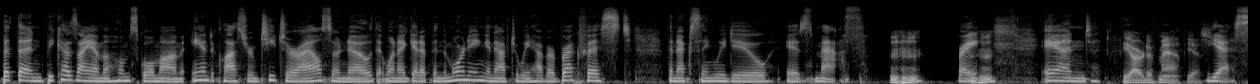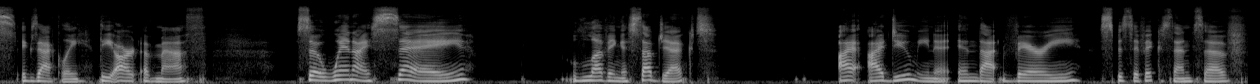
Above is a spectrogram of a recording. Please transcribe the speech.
But then, because I am a homeschool mom and a classroom teacher, I also know that when I get up in the morning and after we have our breakfast, the next thing we do is math. Mm-hmm. Right. And The art of math, yes. Yes, exactly. The art of math. So when I say loving a subject, I I do mean it in that very specific sense of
